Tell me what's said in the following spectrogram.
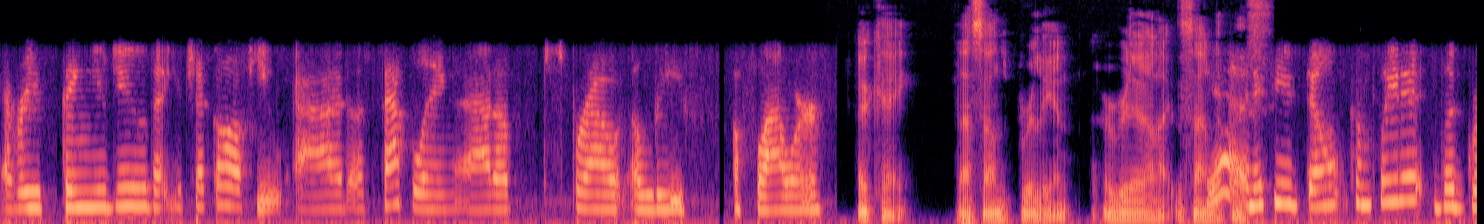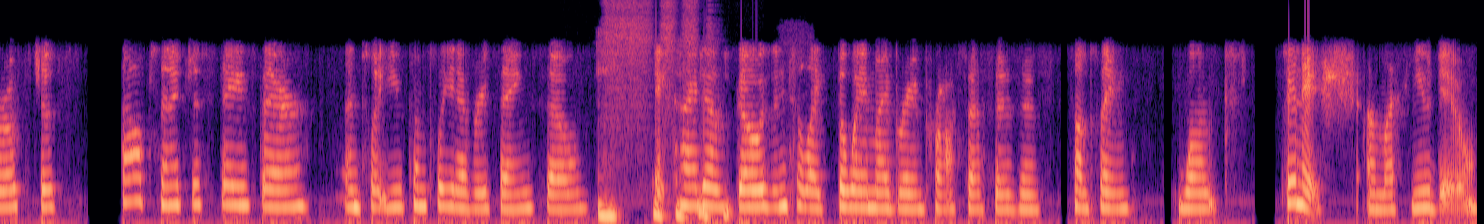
everything you do that you check off. You add a sapling, add a sprout, a leaf, a flower. okay that sounds brilliant i really like the sound Yeah, and if you don't complete it, the growth just stops and it just stays there until you complete everything. So it kind of goes into like the way my brain processes is something won't finish unless you do.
